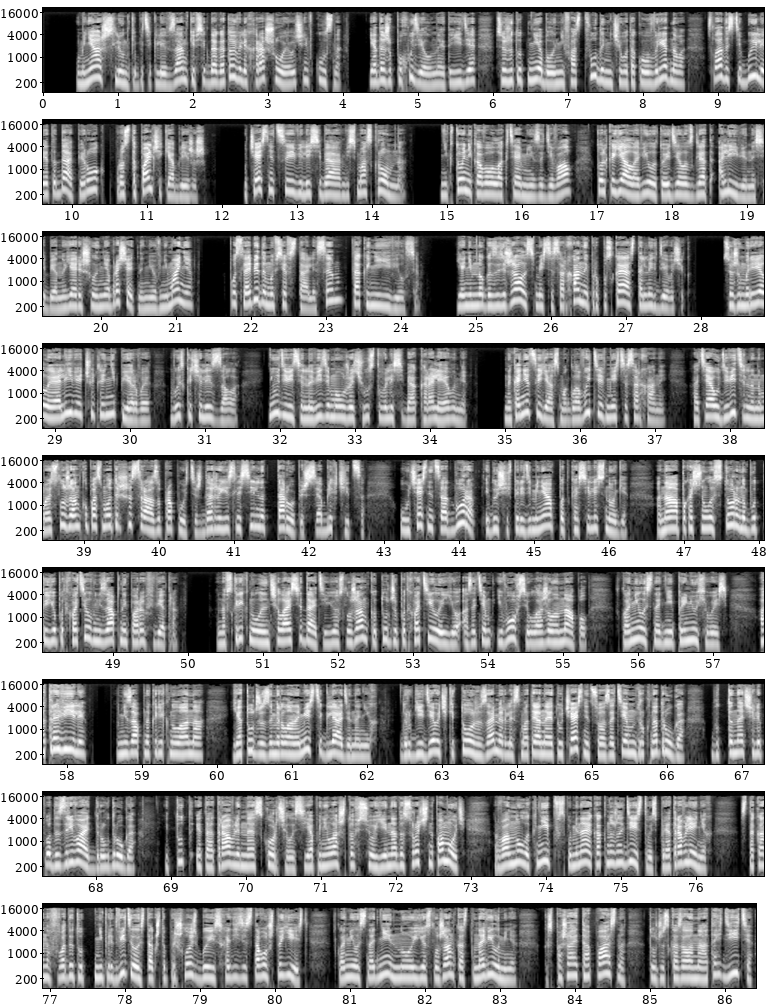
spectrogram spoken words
У меня аж слюнки потекли, в замке всегда готовили хорошо и очень вкусно. Я даже похудела на этой еде, все же тут не было ни фастфуда, ничего такого вредного. Сладости были, это да, пирог, просто пальчики оближешь. Участницы вели себя весьма скромно. Никто никого локтями не задевал, только я ловила то и дело взгляд Оливии на себе, но я решила не обращать на нее внимания. После обеда мы все встали, Сэм так и не явился. Я немного задержалась вместе с Арханой, пропуская остальных девочек. Все же Мариэла и Оливия чуть ли не первые выскочили из зала. Неудивительно, видимо, уже чувствовали себя королевами. Наконец и я смогла выйти вместе с Арханой. Хотя удивительно, на мою служанку посмотришь и сразу пропустишь, даже если сильно торопишься облегчиться. У участницы отбора, идущей впереди меня, подкосились ноги. Она покачнулась в сторону, будто ее подхватил внезапный порыв ветра. Она вскрикнула и начала оседать. Ее служанка тут же подхватила ее, а затем и вовсе уложила на пол. Склонилась над ней, принюхиваясь. «Отравили!» – внезапно крикнула она. Я тут же замерла на месте, глядя на них. Другие девочки тоже замерли, смотря на эту участницу, а затем друг на друга, будто начали подозревать друг друга. И тут эта отравленная скорчилась. Я поняла, что все, ей надо срочно помочь. Рванула к ней, вспоминая, как нужно действовать при отравлениях. Стаканов воды тут не предвиделось, так что пришлось бы исходить из того, что есть. Склонилась над ней, но ее служанка остановила меня. «Госпожа, это опасно!» Тут же сказала она, «отойдите!»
